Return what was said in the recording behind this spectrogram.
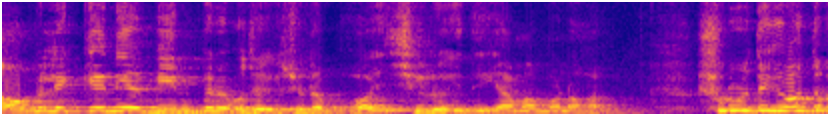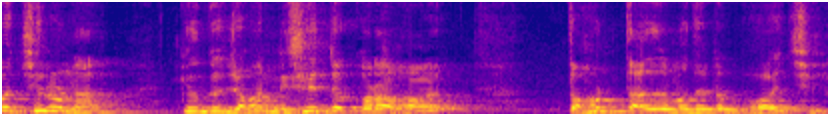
আওয়ামী লীগকে নিয়ে বিএনপির বোধহয় কিছুটা ভয় ছিল এইদিকে আমার মনে হয়। শুরুর দিকে হয়তো ছিল না, কিন্তু যখন নিষিদ্ধ করা হয়, তখন তাদের মধ্যে একটা ভয় ছিল।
